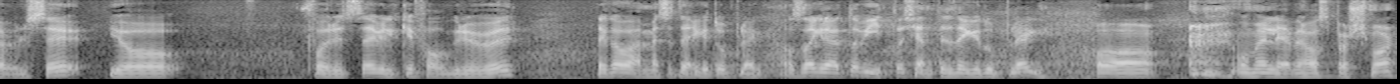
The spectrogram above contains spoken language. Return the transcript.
øvelse i å forutse hvilke fallgruver det kan være med sitt eget opplegg. Altså Det er greit å vite og kjenne til sitt eget opplegg. Og om elever har spørsmål,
